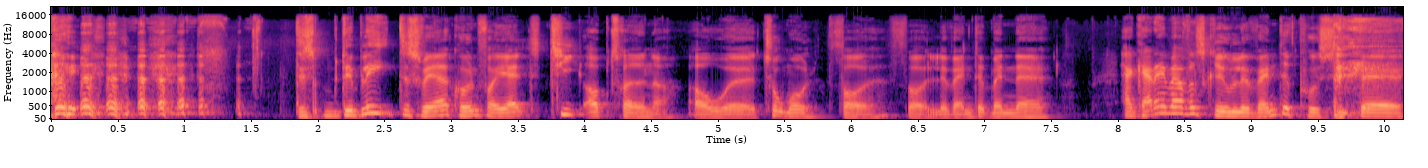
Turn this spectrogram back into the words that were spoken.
det, det blev desværre kun for i alt 10 optrædener og øh, to mål for, for Levante, men øh, han kan da i hvert fald skrive Levante på sit, øh,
